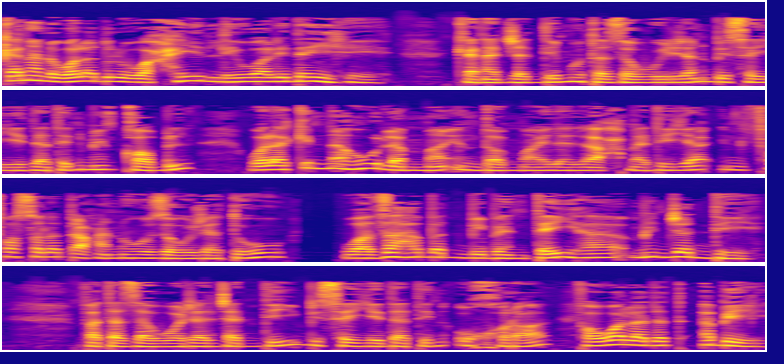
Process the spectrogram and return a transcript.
كان الولد الوحيد لوالديه. كان جدي متزوجا بسيدة من قبل ولكنه لما انضم إلى الأحمدية انفصلت عنه زوجته وذهبت ببنتيها من جدي. فتزوج جدي بسيدة أخرى فولدت أبي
